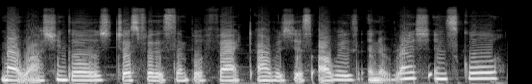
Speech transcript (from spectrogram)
my wash and goes just for the simple fact I was just always in a rush in school.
